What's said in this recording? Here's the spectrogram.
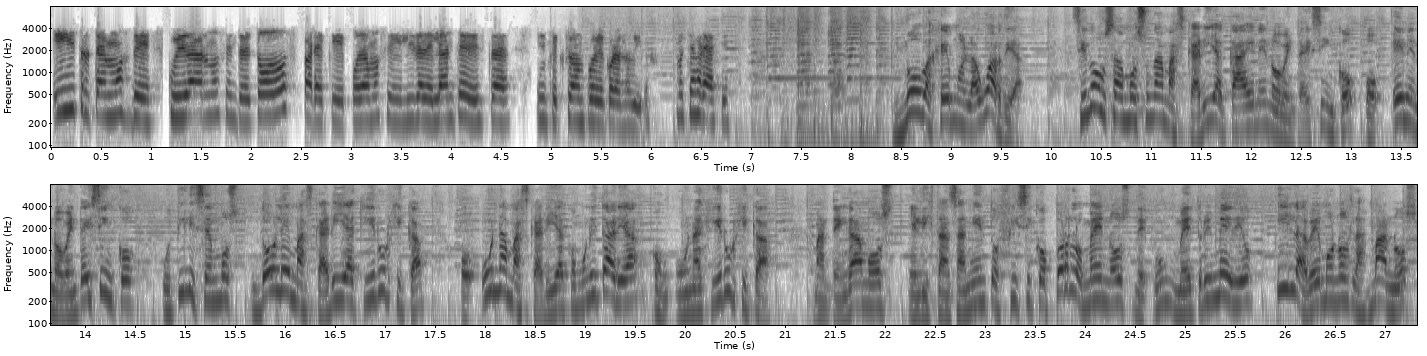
y tratemos de cuidarnos entre todos para que podamos seguir adelante de esta infección por el coronavirus. Muchas gracias. No bajemos la guardia. Si no usamos una mascarilla KN95 o N95, utilicemos doble mascarilla quirúrgica o una mascarilla comunitaria con una quirúrgica Mantengamos el distanciamiento físico por lo menos de un metro y medio y lavémonos las manos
